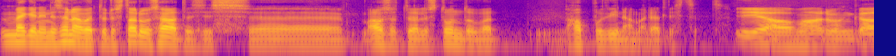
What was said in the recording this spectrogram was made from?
Mägineni sõnavõttudest aru saada, siis äh, ausalt öeldes tunduvad hapud viinamarjad lihtsalt. jaa, ma arvan ka,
